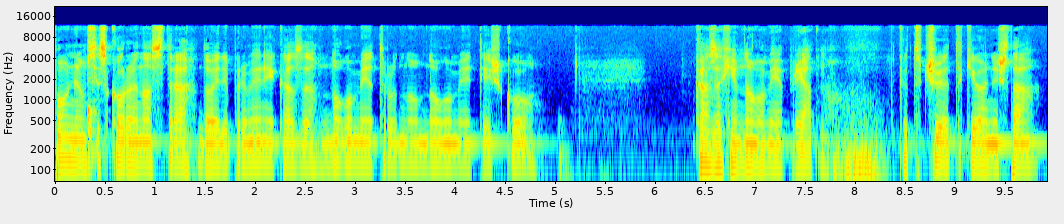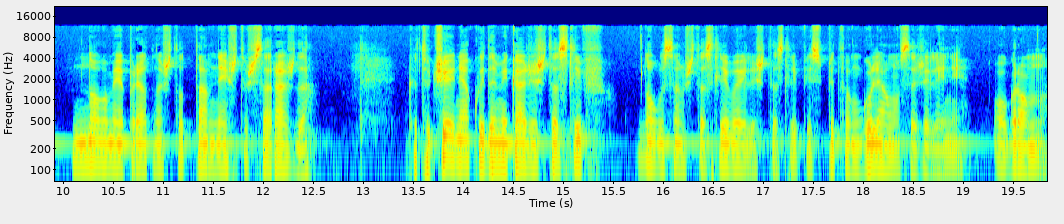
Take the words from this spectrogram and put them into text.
Спомням си скоро една стра дойде при мен и каза много ми е трудно, много ми е тежко. Казах и много ми е приятно. Като чуя такива неща, много ми е приятно, защото там нещо ще се ражда. Като чуя някой да ми каже щастлив, много съм щастлива или щастлив, изпитвам голямо съжаление. Огромно.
